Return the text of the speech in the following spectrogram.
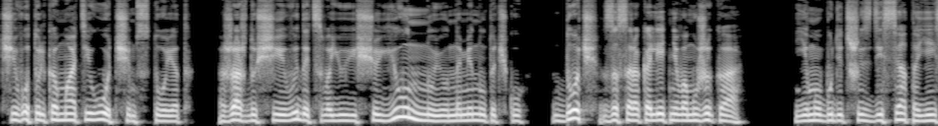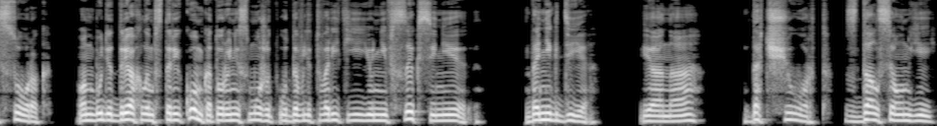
Чего только мать и отчим стоят, жаждущие выдать свою еще юную, на минуточку, Дочь за сорокалетнего мужика. Ему будет шестьдесят, а ей сорок. Он будет дряхлым стариком, который не сможет удовлетворить ее ни в сексе, ни... Да нигде. И она... Да черт! Сдался он ей.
